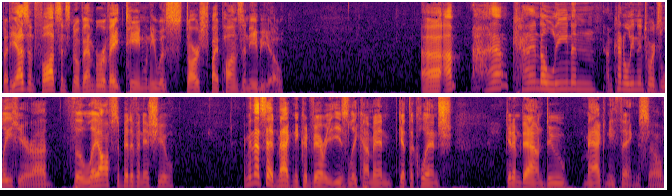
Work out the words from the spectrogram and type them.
but he hasn't fought since November of 18 when he was starched by Ponzinibbio. Uh, I'm I'm kind of leaning I'm kind of leaning towards Li here. Uh, the layoff's a bit of an issue. I mean, that said, Magny could very easily come in, get the clinch, get him down, do Magny things. So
